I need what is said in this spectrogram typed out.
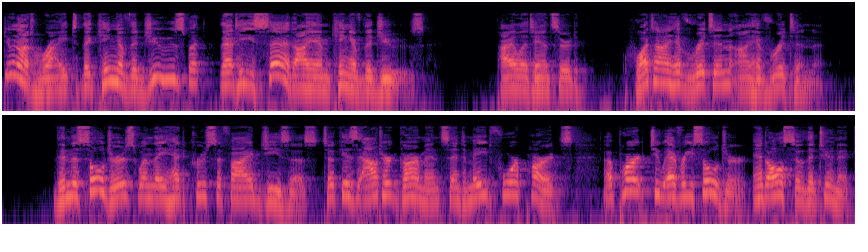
Do not write, the King of the Jews, but that he said, I am King of the Jews. Pilate answered, What I have written, I have written. Then the soldiers, when they had crucified Jesus, took his outer garments and made four parts, a part to every soldier, and also the tunic.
